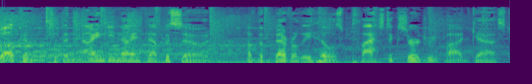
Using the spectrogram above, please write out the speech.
Welcome to the 99th episode of the Beverly Hills Plastic Surgery Podcast.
